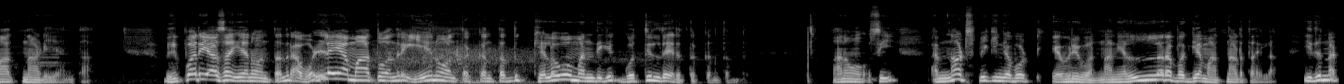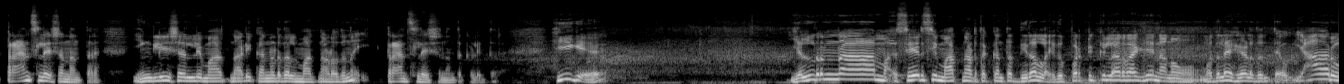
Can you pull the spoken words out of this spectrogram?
ಮಾತನಾಡಿ ಅಂತ. ವಿಪರ್ಯಾಸ ಏನು ಅಂತಂದರೆ, ಆ ಒಳ್ಳೆಯ ಮಾತು ಅಂದರೆ ಏನು ಅಂತಕ್ಕಂಥದ್ದು ಕೆಲವು ಮಂದಿಗೆ ಗೊತ್ತಿಲ್ಲದೆ ಇರತಕ್ಕಂಥದ್ದು. ನಾನು see I am not speaking about everyone ನಾನು ಎಲ್ಲರ ಬಗ್ಗೆ ಮಾತನಾಡ್ತಾ ಇಲ್ಲ. ಇದನ್ನು ಟ್ರಾನ್ಸ್ಲೇಷನ್ ಅಂತಾರೆ. ಇಂಗ್ಲೀಷಲ್ಲಿ ಮಾತನಾಡಿ ಕನ್ನಡದಲ್ಲಿ ಮಾತನಾಡೋದನ್ನು ಟ್ರಾನ್ಸ್ಲೇಷನ್ ಅಂತ ಕರೀತಾರೆ ಹೀಗೆ ಎಲ್ಲರನ್ನ ಸೇರಿಸಿ ಮಾತನಾಡ್ತಕ್ಕಂಥದ್ದು ಇರಲ್ಲ. ಇದು ಪರ್ಟಿಕ್ಯುಲರ್ ಆಗಿ ನಾನು ಮೊದಲೇ ಹೇಳಿದಂತೆ ಯಾರು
